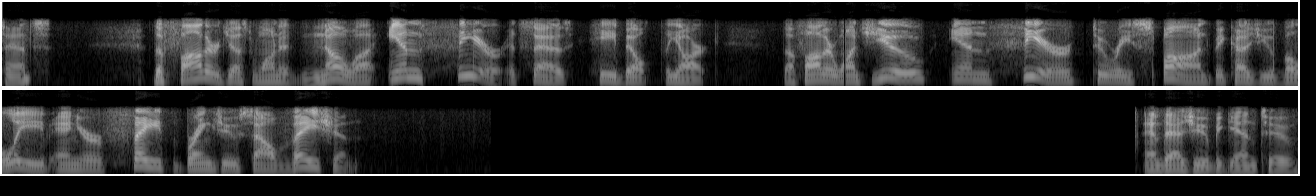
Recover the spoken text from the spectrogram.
sense? The father just wanted Noah in fear, it says, he built the ark. The father wants you in fear to respond because you believe and your faith brings you salvation. And as you begin to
